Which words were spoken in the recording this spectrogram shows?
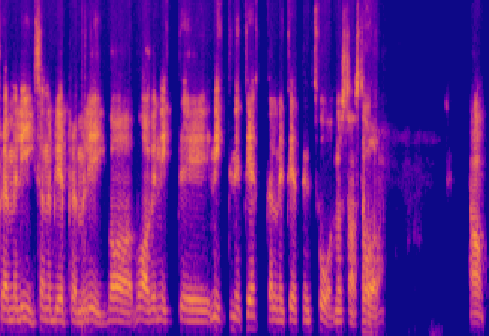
Premier League, sen det blev Premier League. Vad, vad har vi, 90, 90 91 eller 91, 92 någonstans det var? Ja.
